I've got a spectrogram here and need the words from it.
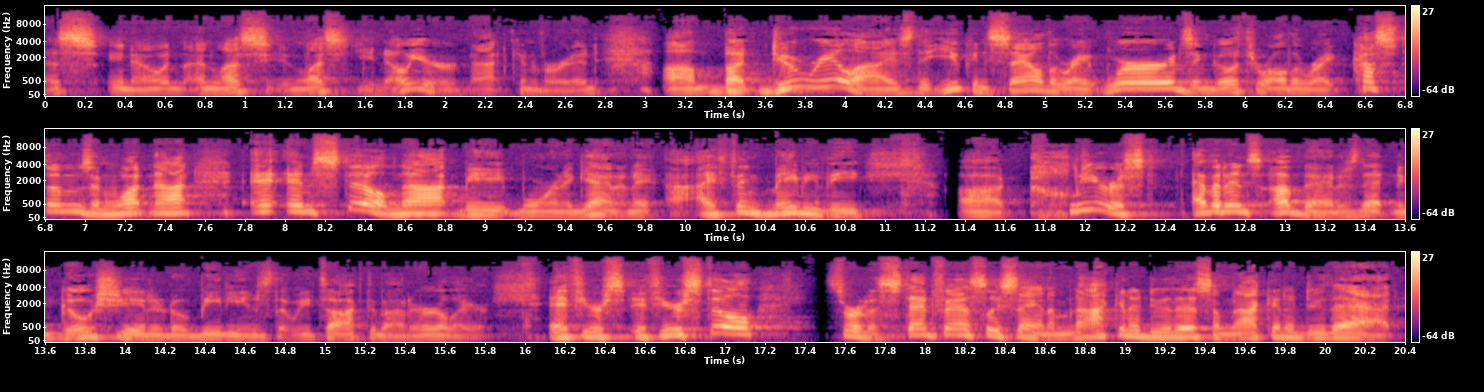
this, you know, unless unless you know you're not converted. Um, but do realize that you can say all the right words and go through all the right customs and whatnot, and, and still not be born again. And I, I think maybe the uh, clearest evidence of that is that negotiated obedience that we talked about earlier. If you're if you're still sort of steadfastly saying, "I'm not going to do this, I'm not going to do that,"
